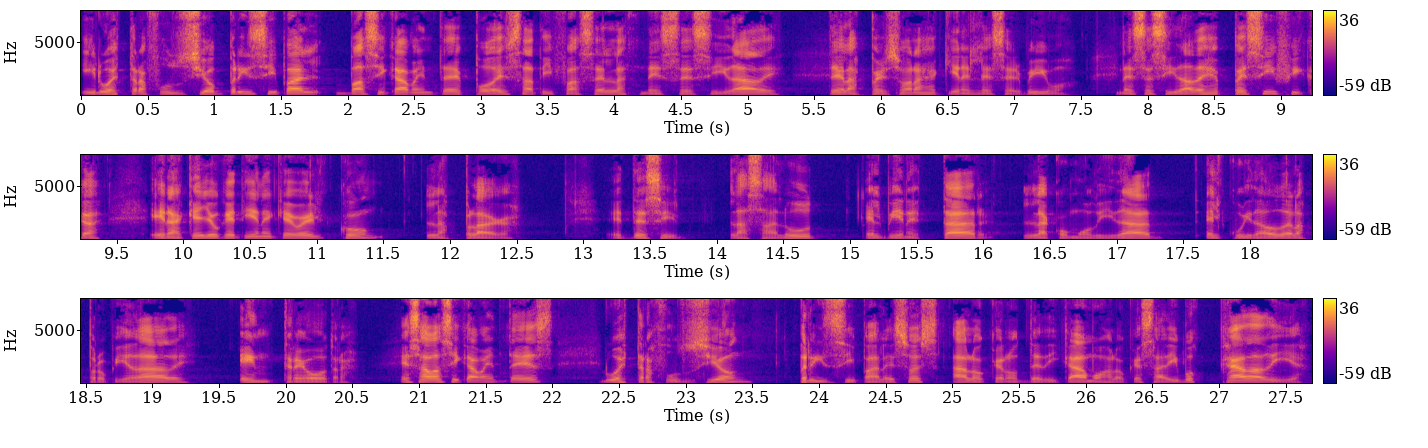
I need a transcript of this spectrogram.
Y nuestra función principal básicamente es poder satisfacer las necesidades de las personas a quienes les servimos necesidades específicas en aquello que tiene que ver con las plagas. Es decir, la salud, el bienestar, la comodidad, el cuidado de las propiedades, entre otras. Esa básicamente es nuestra función principal. Eso es a lo que nos dedicamos, a lo que salimos cada día.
